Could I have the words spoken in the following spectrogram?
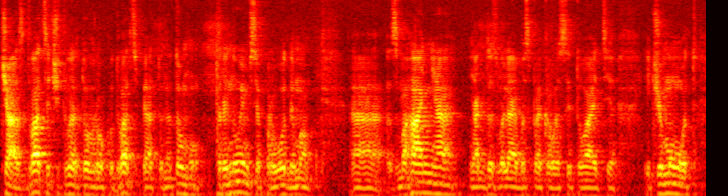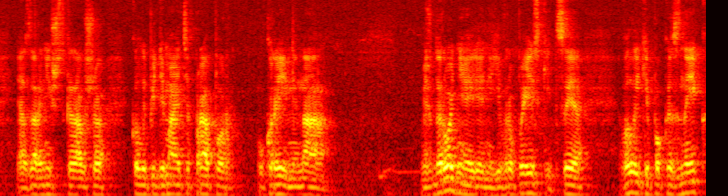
час 24-го року, 25-го, на тому тренуємося, проводимо е, змагання, як дозволяє безпекова ситуація. І чому от я зараніше сказав, що коли підіймається прапор України на міжнародній арені, європейській, це великий показник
